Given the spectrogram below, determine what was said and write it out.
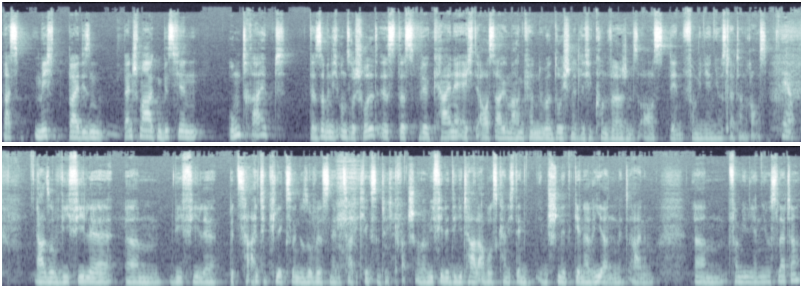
was mich bei diesem Benchmark ein bisschen umtreibt, das ist aber nicht unsere Schuld, ist, dass wir keine echte Aussage machen können über durchschnittliche Conversions aus den Familien-Newslettern raus. Ja. Also wie viele, ähm, wie viele bezahlte Klicks, wenn du so willst, ne, bezahlte Klicks ist natürlich Quatsch, aber wie viele Digital-Abos kann ich denn im Schnitt generieren mit einem ähm, Familien-Newsletter?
